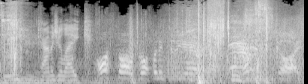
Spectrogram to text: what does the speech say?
See? Calm as you like. Hostile dropping into the area. Watch the skies.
